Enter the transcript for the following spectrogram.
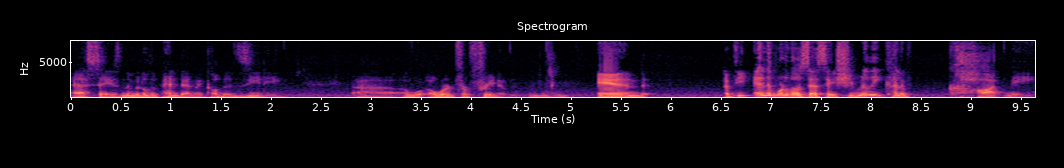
essays in the middle of the pandemic called the Azadi, uh, a, w- a word for freedom. Mm-hmm. And at the end of one of those essays, she really kind of caught me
